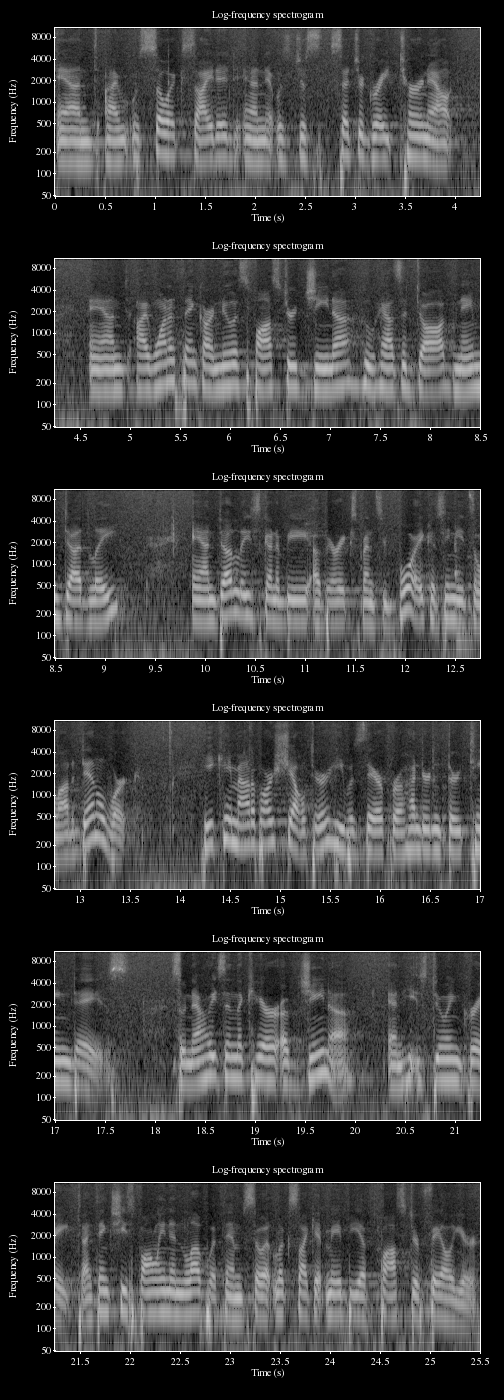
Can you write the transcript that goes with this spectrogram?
and I was so excited, and it was just such a great turnout. And I want to thank our newest foster, Gina, who has a dog named Dudley. And Dudley's going to be a very expensive boy because he needs a lot of dental work. He came out of our shelter. He was there for 113 days. So now he's in the care of Gina, and he's doing great. I think she's falling in love with him, so it looks like it may be a foster failure.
